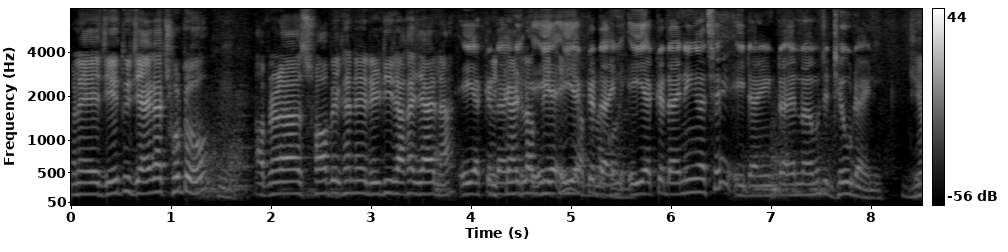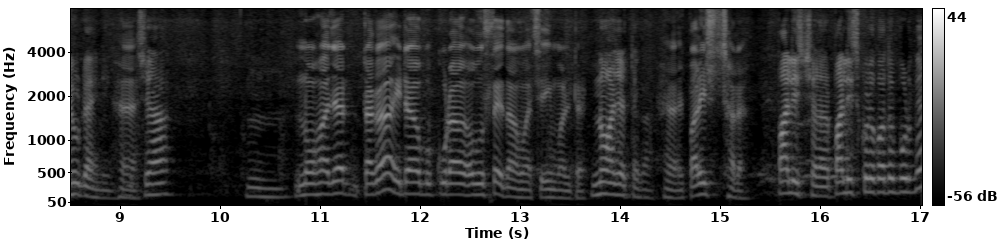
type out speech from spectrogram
মানে যেহেতু জায়গা ছোট আপনারা সব এখানে রেডি রাখা যায় না। এই একটা এই একটা ডাইনিং। এই একটা ডাইনিং আছে এই ডাইনিংটার নাম হচ্ছে ঢেউ ডাইনিং ঢেউ ডাইনিং হ্যাঁ। আচ্ছা। ন হাজার টাকা এটা কোড়া অবস্থায় দাম আছে এই মালটা ন হাজার টাকা। হ্যাঁ পালিশ ছাড়া। পালিশ ছাড়া। পালিশ করে কত পড়বে?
